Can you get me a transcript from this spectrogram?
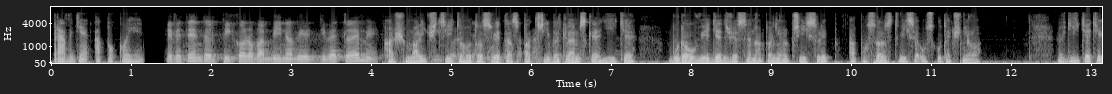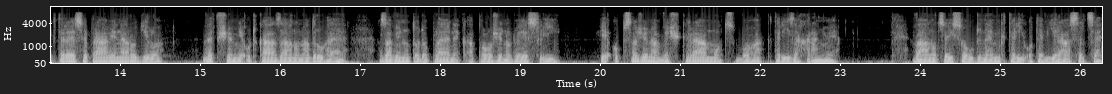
pravdě a pokoji. Až maličcí tohoto světa spatří betlémské dítě, budou vědět, že se naplnil příslip a poselství se uskutečnilo. V dítěti, které se právě narodilo, ve všem je odkázáno na druhé, zavinuto do plének a položeno do jeslí, je obsažena veškerá moc Boha, který zachraňuje. Vánoce jsou dnem, který otevírá srdce,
